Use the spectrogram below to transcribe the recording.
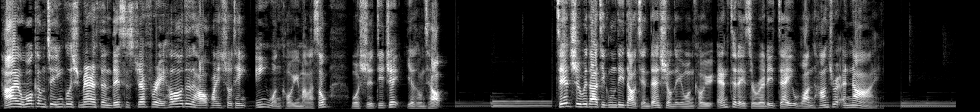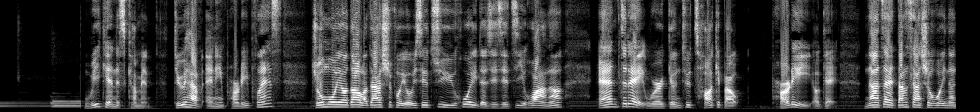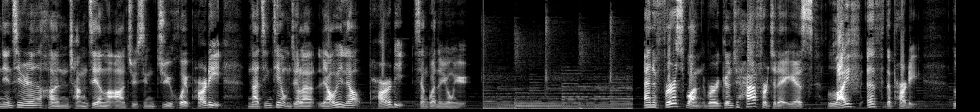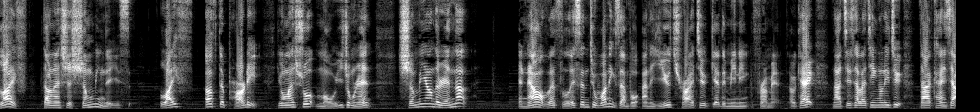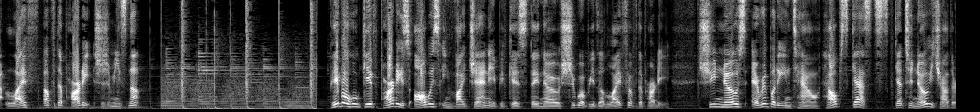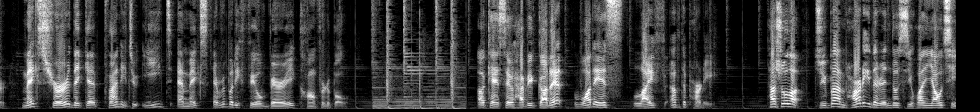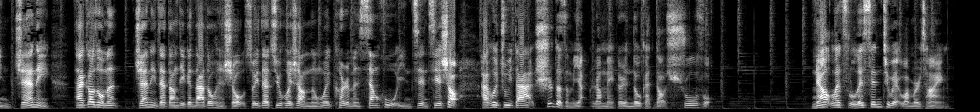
Hi, welcome to English Marathon. This is Jeffrey. Hello，大家好，欢迎收听英文口语马拉松。我是 DJ 叶童桥。坚持为大家提供地道、简单实用的英文口语。And today is already day one hundred and nine. Weekend is coming. Do you have any party plans? 周末要到了，大家是否有一些聚会的这些计划呢？And today we're going to talk about party. OK， 那在当下社会呢，年轻人很常见了啊，举行聚会 party。那今天我们就来聊一聊 party 相关的用语。And the first one we're going to have for today is life of the party. Life 当然是生命的意思，life of the party 用来说某一种人。什么样的人呢 ？And now let's listen to one example and you try to get the meaning from it. OK？那接下来听个例句，大家看一下 life of the party 是什么意思呢？People who give parties always invite Jenny because they know she will be the life of the party. She knows everybody in town, helps guests get to know each other, makes sure they get plenty to eat, and makes everybody feel very comfortable. Okay, so have you got it? What is life of the party? 他说了，举办 party 的人都喜欢邀请 Jenny。他还告诉我们，Jenny 在当地跟大家都很熟，所以在聚会上能为客人们相互引荐介绍，还会注意大家吃的怎么样，让每个人都感到舒服。Now let's listen to it one more time.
